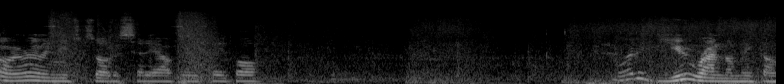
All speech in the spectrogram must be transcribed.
Oh, we really need to sort this city out for these people. Where did you randomly come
